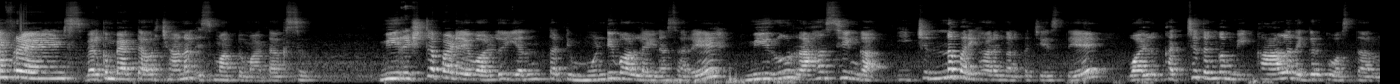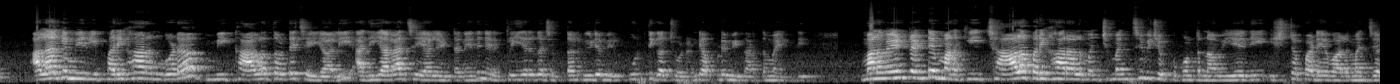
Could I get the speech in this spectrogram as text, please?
Hi friends welcome back to our channel smart టొమాటాక్స్ మీరు ఇష్టపడే వాళ్ళు ఎంతటి మొండి వాళ్ళైనా సరే మీరు రహస్యంగా ఈ చిన్న పరిహారం కనుక చేస్తే వాళ్ళు ఖచ్చితంగా మీ కాళ్ళ దగ్గరకు వస్తారు. అలాగే మీరు ఈ పరిహారం కూడా మీ కాళ్ళతోటే చేయాలి. అది ఎలా చేయాలి ఏంటనేది నేను క్లియర్గా చెప్తాను. వీడియో మీరు పూర్తిగా చూడండి అప్పుడే మీకు అర్థమైంది. మనం ఏంటంటే మనకి చాలా పరిహారాలు మంచి మంచివి చెప్పుకుంటున్నాము. ఏది ఇష్టపడే వాళ్ళ మధ్య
